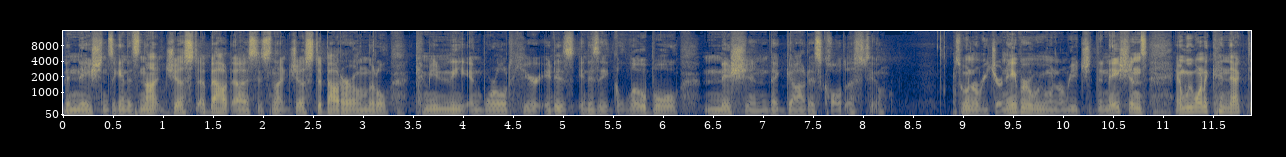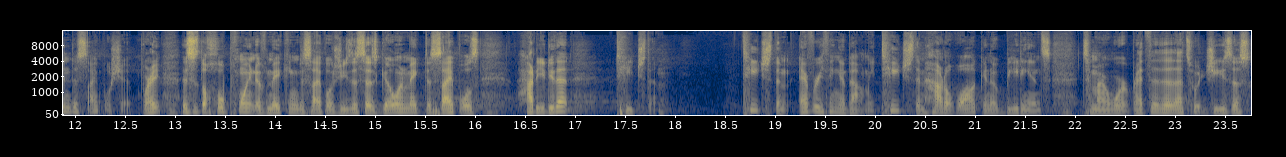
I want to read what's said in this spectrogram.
the nations. Again, it's not just about us, it's not just about our own little community and world here. It is, it is a global mission that God has called us to. So we want to reach our neighbor, we want to reach the nations, and we want to connect in discipleship, right? This is the whole point of making disciples. Jesus says, Go and make disciples. How do you do that? Teach them. Teach them everything about me. Teach them how to walk in obedience to my word, right? That's what Jesus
